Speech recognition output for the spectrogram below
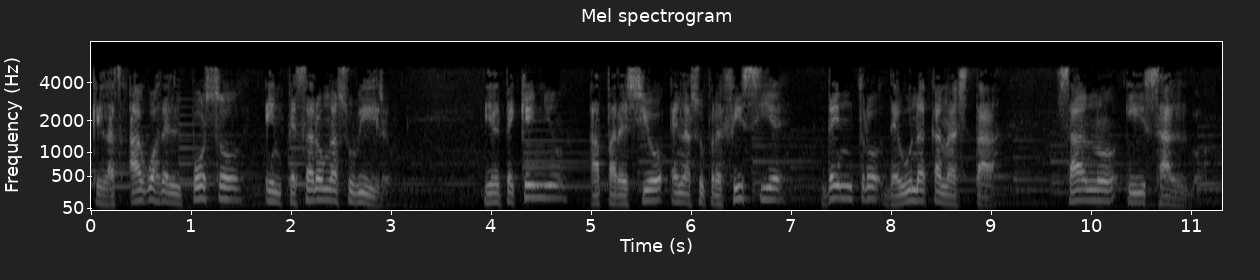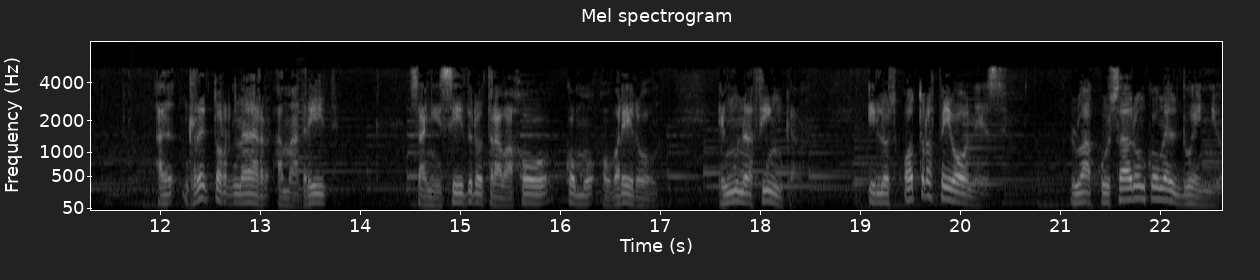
que las aguas del pozo empezaron a subir, y el pequeño apareció en la superficie dentro de una canasta, sano y salvo. Al retornar a Madrid, San Isidro trabajó como obrero en una finca y los otros peones lo acusaron con el dueño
